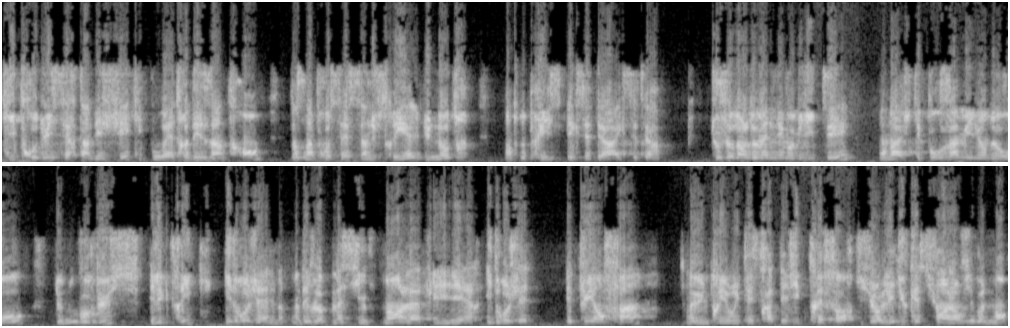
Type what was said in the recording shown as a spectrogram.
qui produit certains déchets qui pourraient être des intrants dans un process industriel d'une autre entreprise, etc., etc. Toujours dans le domaine des mobilités, on a acheté pour 20 millions d'euros de nouveaux bus électriques hydrogène. On développe massivement la filière hydrogène. Et puis enfin, une priorité stratégique très forte sur l'éducation à l'environnement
